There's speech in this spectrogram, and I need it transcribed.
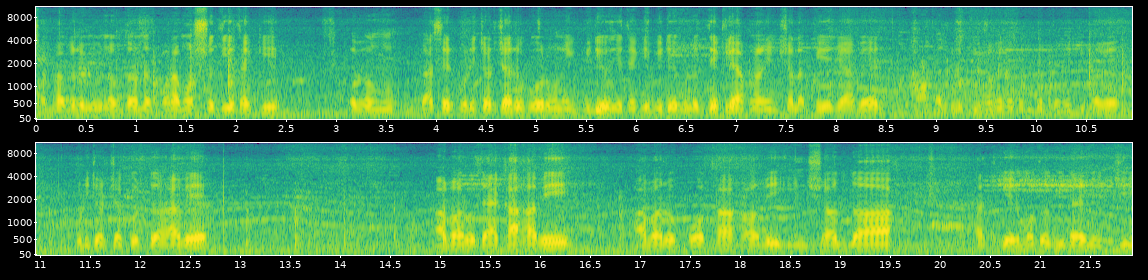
সাতবাগানে বিভিন্ন ধরনের পরামর্শ দিয়ে থাকি এবং গাছের পরিচর্যার উপর অনেক ভিডিও দিয়ে থাকি। ভিডিওগুলো দেখলে আপনারা ইনশাল্লাহ পেয়ে যাবেন। গাছগুলো কীভাবে রোপণ করতে হবে, কীভাবে পরিচর্যা করতে হবে। আবারও দেখা হবে, আবারও কথা হবে ইনশাল্লাহ। আজকের মতো বিদায় নিচ্ছি।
